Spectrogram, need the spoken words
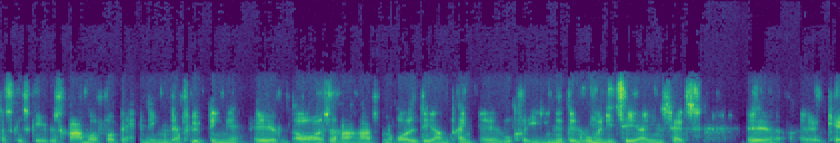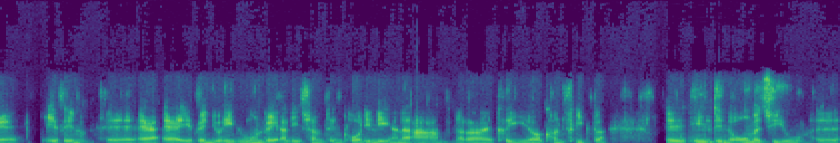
der skal skabes rammer for behandlingen af flygtninge, øh, og også har haft en rolle der omkring øh, Ukraine, den humanitære indsats, Øh, kan FN, øh, er, er FN jo helt uundværlig som den koordinerende arm, når der er krige og konflikter. Øh, hele det normative øh,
